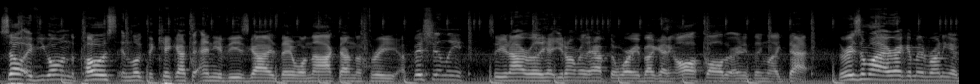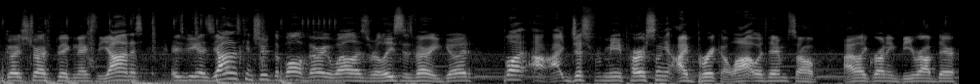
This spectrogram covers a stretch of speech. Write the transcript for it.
so if you go in the post and look to kick out to any of these guys, they will knock down the three efficiently, so you're not really, you don't really have to worry about getting off-balled or anything like that. The reason why I recommend running a good stretch big next to Giannis is because Giannis can shoot the ball very well. His release is very good. But I, just for me personally, I brick a lot with him, so I like running D-Rob there.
